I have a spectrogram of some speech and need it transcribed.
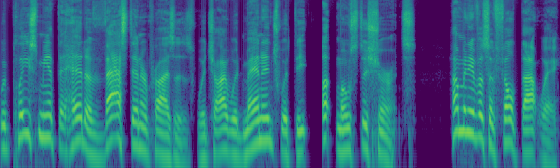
would place me at the head of vast enterprises which I would manage with the utmost assurance. How many of us have felt that way?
